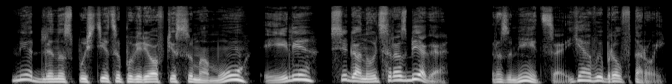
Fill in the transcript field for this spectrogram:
— медленно спуститься по веревке самому или сигануть с разбега. Разумеется, я выбрал второй.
